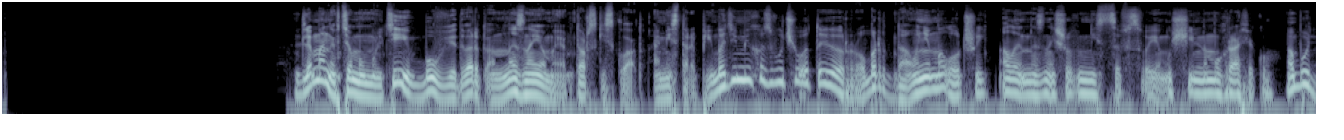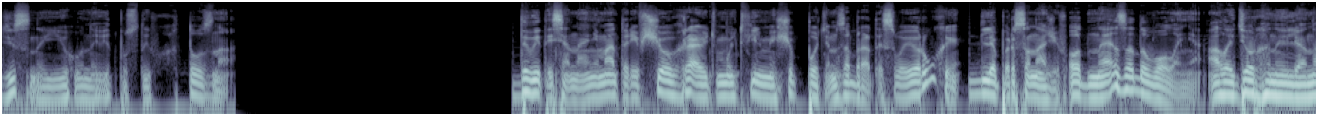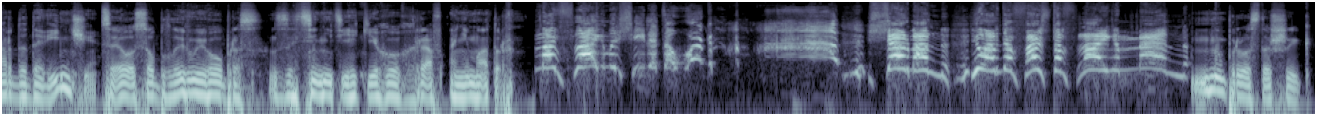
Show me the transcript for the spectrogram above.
Для мене в цьому мульті був відверто незнайомий акторський склад, а містера Пібаді міг озвучувати Роберт Дауні молодший, але не знайшов місце в своєму щільному графіку, або Дісней його не відпустив, хто зна. Дивитися на аніматорів, що грають в мультфільмі, щоб потім забрати свої рухи для персонажів одне задоволення. Але дьорганий Леонардо да Вінчі це особливий образ. Зацініть, як його грав аніматор. My flying machine at the work! Sherman! You are the first of flying men! Ну просто шик.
